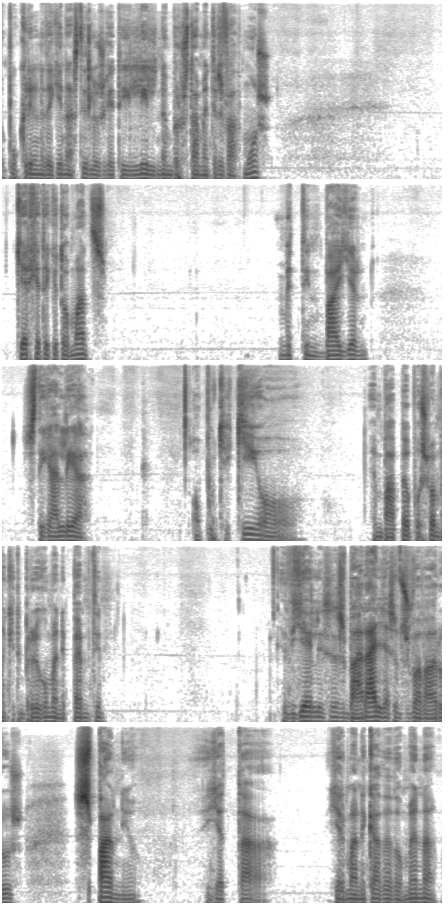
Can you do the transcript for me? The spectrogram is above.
όπου κρίνεται και ένας τίτλος γιατί η Λίλ είναι μπροστά με 3 βαθμούς. Και έρχεται και το μάτς με την Bayern στη Γαλλία όπου και εκεί ο Εμπαπέ όπως είπαμε και την προηγούμενη πέμπτη διέλυσες, σε τους Βαβαρούς σπάνιο για τα γερμανικά δεδομένα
